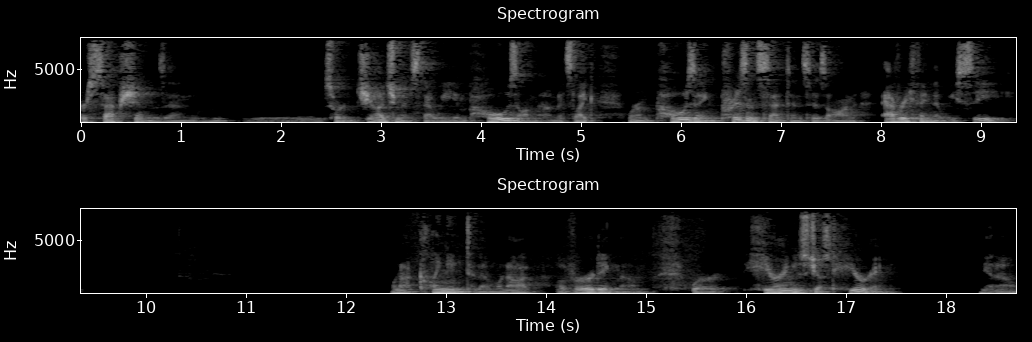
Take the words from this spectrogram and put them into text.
perceptions and sort of judgments that we impose on them. It's like we're imposing prison sentences on everything that we see. We're not clinging to them. We're not averting them. We're hearing is just hearing, you know?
